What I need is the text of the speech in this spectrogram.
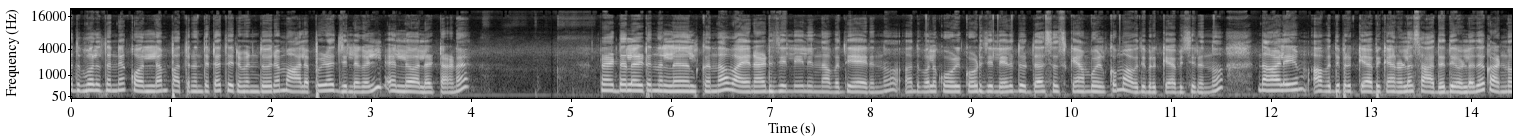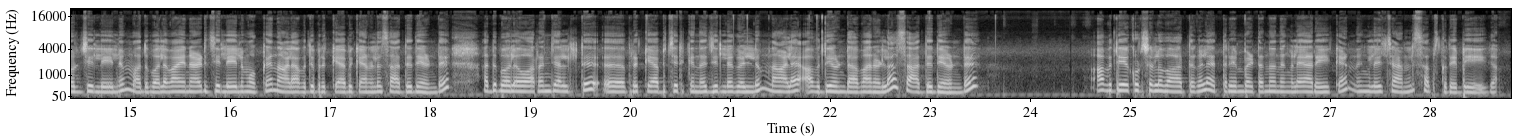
അതുപോലെ തന്നെ കൊല്ലം പത്തനംതിട്ട തിരുവനന്തപുരം ആലപ്പുഴ ജില്ലകളിൽ യെല്ലോ അലേർട്ടാണ് അലേർട്ട് നിലനിൽക്കുന്ന വയനാട് ജില്ലയിൽ ഇന്ന് അവധിയായിരുന്നു. അതുപോലെ കോഴിക്കോട് ജില്ലയിൽ ദുരിതാശ്വാസ ക്യാമ്പുകൾക്കും അവധി പ്രഖ്യാപിച്ചിരുന്നു. നാളെയും അവധി പ്രഖ്യാപിക്കാനുള്ള സാധ്യതയുള്ളത് കണ്ണൂർ ജില്ലയിലും അതുപോലെ വയനാട് ജില്ലയിലുമൊക്കെ നാളെ അവധി പ്രഖ്യാപിക്കാനുള്ള സാധ്യതയുണ്ട്. അതുപോലെ ഓറഞ്ച് അലർട്ട് പ്രഖ്യാപിച്ചിരിക്കുന്ന ജില്ലകളിലും നാളെ അവധി ഉണ്ടാവാനുള്ള സാധ്യതയുണ്ട്. അവധിയെക്കുറിച്ചുള്ള വാർത്തകൾ എത്രയും പെട്ടെന്ന് നിങ്ങളെ അറിയിക്കാൻ നിങ്ങൾ ഈ ചാനൽ സബ്സ്ക്രൈബ് ചെയ്യുക.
